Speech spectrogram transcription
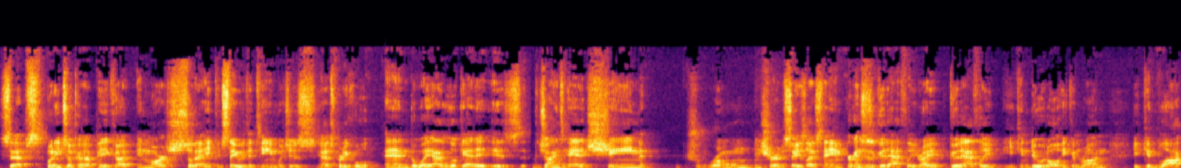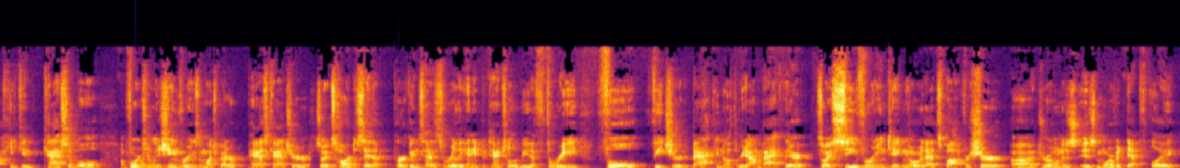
seps, but he took a pay cut in March so that he could stay with the team, which is that's pretty cool. And the way I look at it is the Giants added Shane Drone. I'm sure how to say his last name. Perkins is a good athlete, right? Good athlete. He can do it all. He can run. He can block. He can catch the ball. Unfortunately, Shane Vereen's a much better pass catcher, so it's hard to say that Perkins has really any potential to be the three full featured back, you know, three down back there. So I see Vereen taking over that spot for sure. Uh, Drone is, is more of a depth play.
